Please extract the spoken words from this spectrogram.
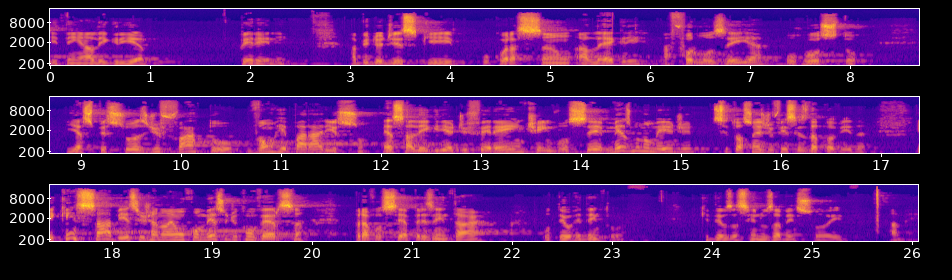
e tenha alegria perene. A Bíblia diz que o coração alegre aformoseia o rosto. E as pessoas de fato vão reparar isso, essa alegria diferente em você, mesmo no meio de situações difíceis da tua vida. E quem sabe esse já não é um começo de conversa para você apresentar o teu redentor. Que Deus assim nos abençoe. Amém.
